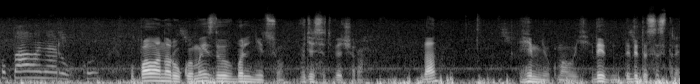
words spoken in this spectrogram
Упала на руку. Упала на руку, і ми їздили в больницю в 10 вечора. Да? Гімнюк малий. Іди, іди до сестри.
